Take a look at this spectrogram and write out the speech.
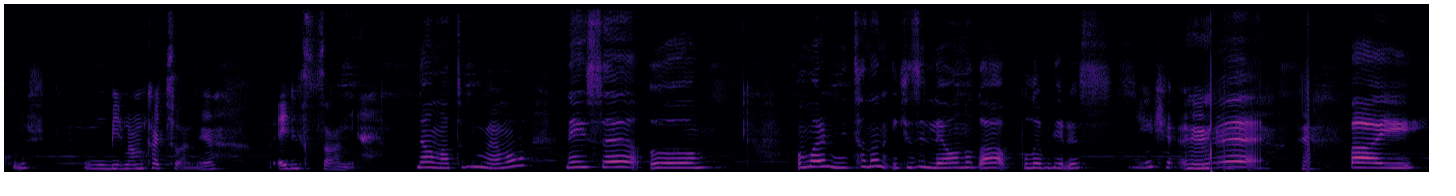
konuş. bilmem kaç saniye. 50 saniye. Ne anlattı bilmiyorum ama neyse ıı, umarım Nita'nın ikizi Leon'u da bulabiliriz. Ve bye.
